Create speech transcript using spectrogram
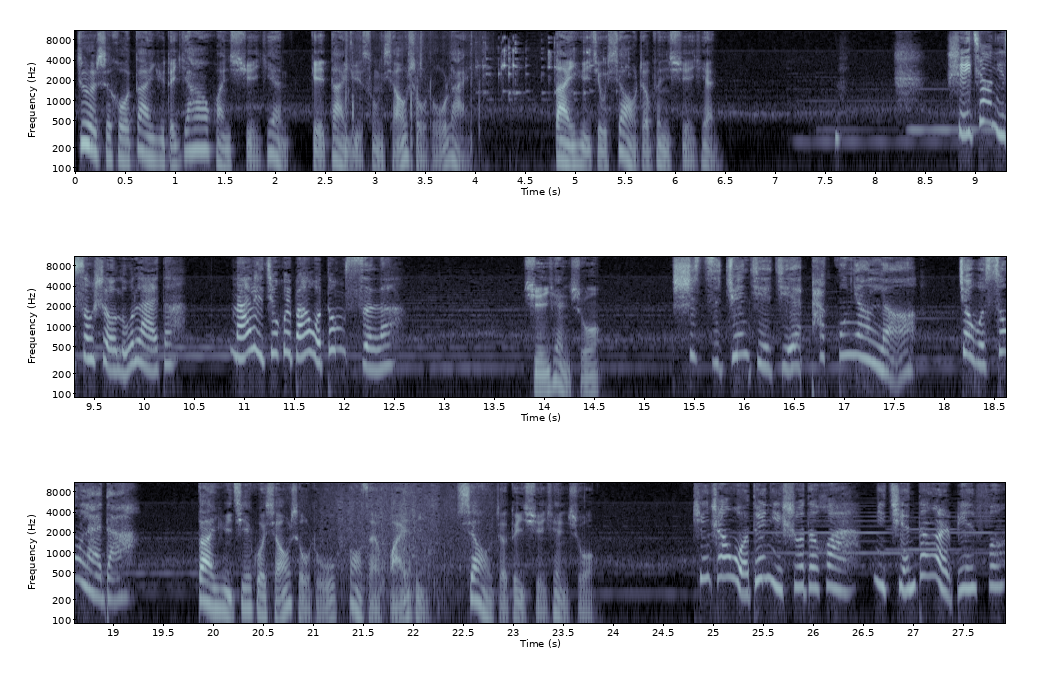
这时候，黛玉的丫鬟雪雁。给黛玉送小手炉来，黛玉就笑着问雪雁：“谁叫你送手炉来的？哪里就会把我冻死了？”雪雁说：“是紫娟姐姐怕姑娘冷，叫我送来的。”黛玉接过小手炉，抱在怀里，笑着对雪雁说：“平常我对你说的话，你全当耳边风，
